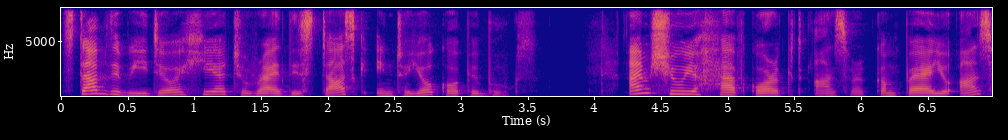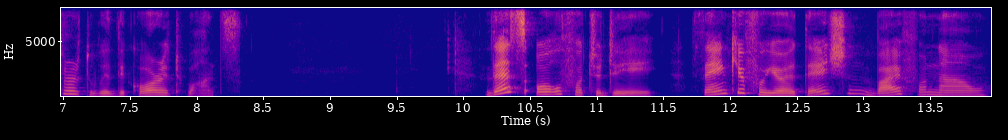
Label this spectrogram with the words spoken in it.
Stop the video here to write this task into your copybooks. I'm sure you have correct answer. Compare your answer with the correct ones. That's all for today. Thank you for your attention. Bye for now.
